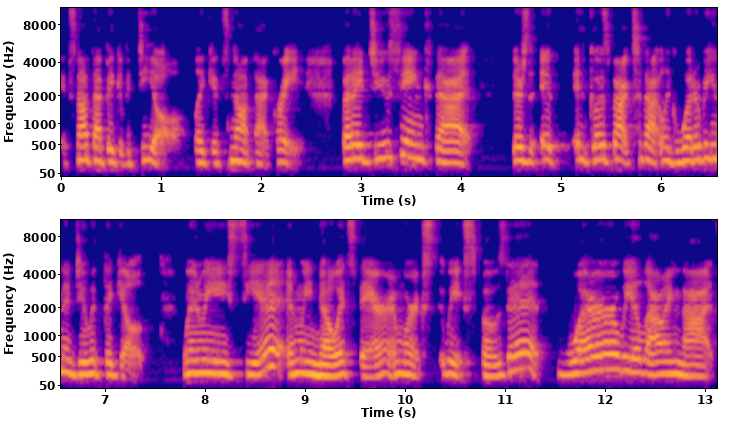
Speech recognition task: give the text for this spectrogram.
It's not that big of a deal. Like it's not that great. But I do think that there's it it goes back to that like what are we going to do with the guilt? When we see it and we know it's there and we're ex- we expose it where are we allowing that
